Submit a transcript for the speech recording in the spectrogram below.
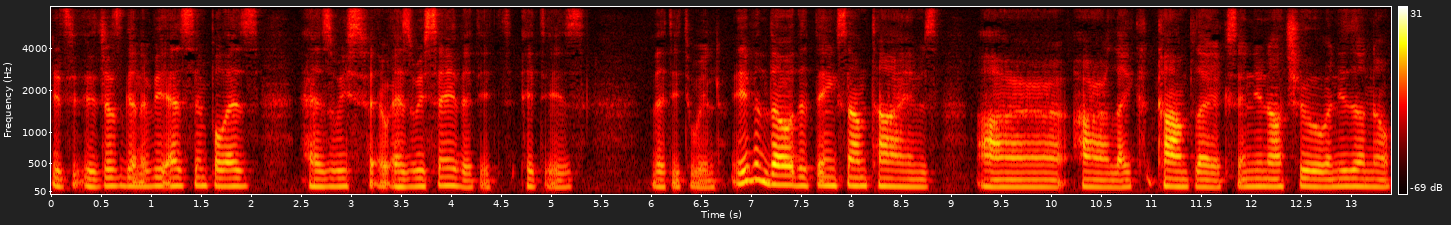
it's, it's just going to be as simple as, as, we, as we say that it, it is that it will. Even though the things sometimes are are like complex and you're not sure and you don't know,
